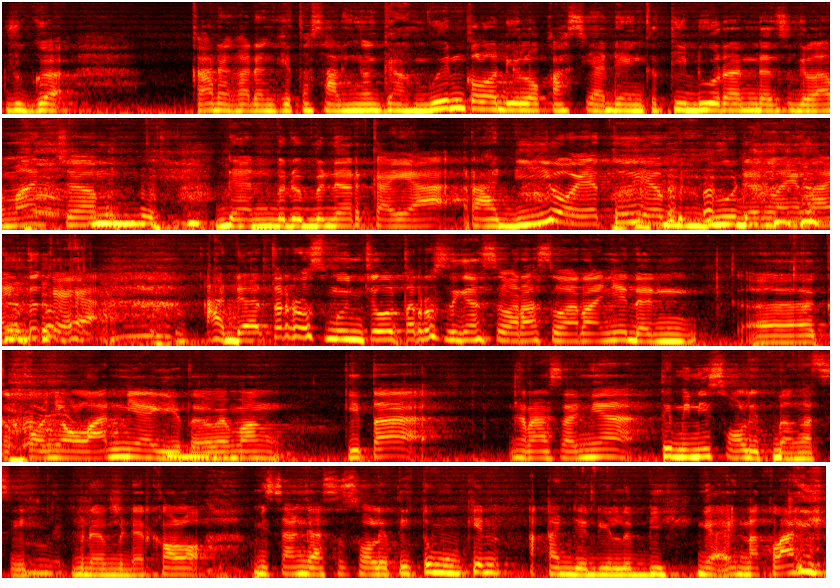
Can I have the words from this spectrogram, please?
juga kadang-kadang kita saling ngegangguin kalau di lokasi ada yang ketiduran dan segala macam dan bener-bener kayak radio ya tuh ya bedu dan lain-lain tuh kayak ada terus muncul terus dengan suara-suaranya dan uh, kekonyolannya gitu. Memang kita ngerasanya tim ini solid banget sih bener-bener. Kalau misal nggak sesolid itu mungkin akan jadi lebih nggak enak lagi.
